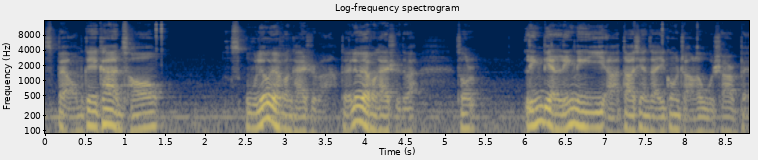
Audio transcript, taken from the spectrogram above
Spell，我们可以看从五六月份开始吧，对，六月份开始，对吧？从零点零零一啊到现在一共涨了五十二倍，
